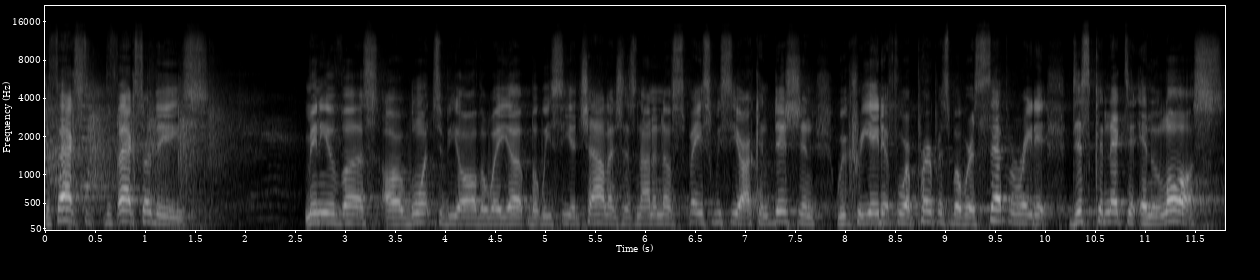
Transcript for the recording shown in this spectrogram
The facts, the facts are these. Many of us are want to be all the way up, but we see a challenge. There's not enough space. We see our condition. We're created for a purpose, but we're separated, disconnected, and lost.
